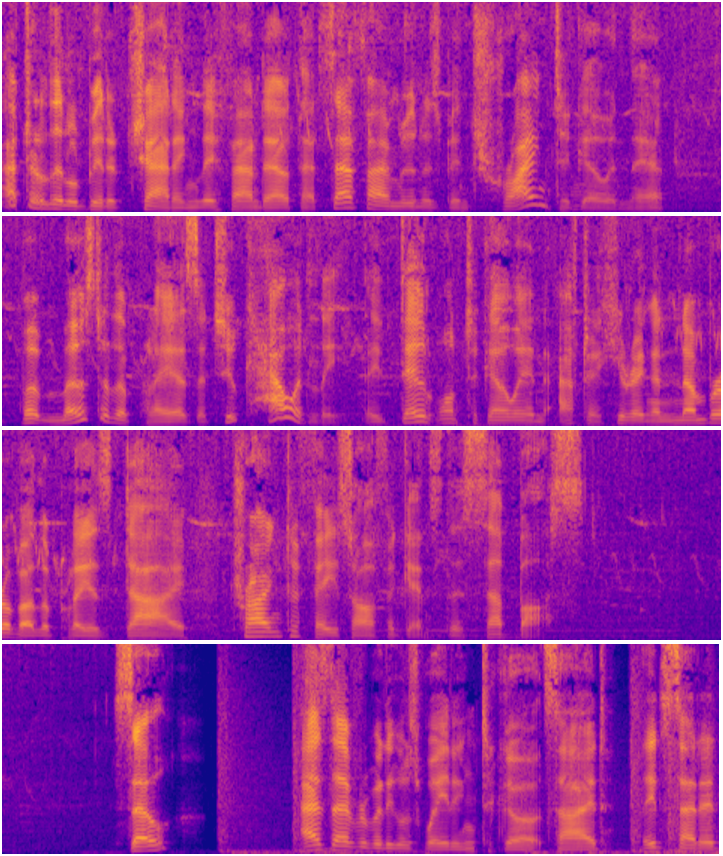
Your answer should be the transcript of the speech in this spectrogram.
After a little bit of chatting, they found out that Sapphire Moon has been trying to go in there, but most of the players are too cowardly. They don't want to go in after hearing a number of other players die trying to face off against this sub boss. So, as everybody was waiting to go outside, they decided,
